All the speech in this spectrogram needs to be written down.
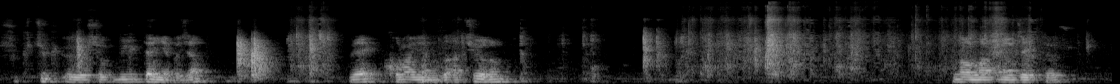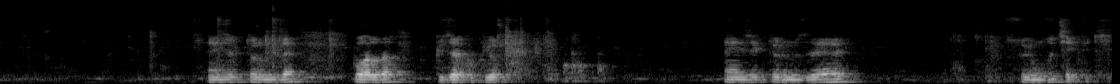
şu küçük e, şu büyükten yapacağım. Ve kolonyamızı açıyorum. normal enjektör. Enjektörümüz de bu arada güzel kokuyor. Enjektörümüze suyumuzu çektik.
